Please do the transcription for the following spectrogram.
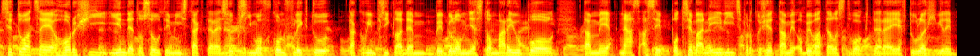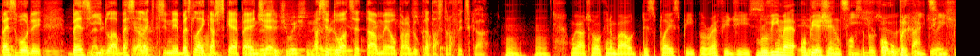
situace je horší jinde. To jsou ty místa, které jsou přímo v konfliktu. Takovým příkladem by bylo město Mariupol. Tam je nás asi potřeba nejvíc, protože tam je obyvatelstvo, které je v tuhle chvíli bez vody, bez jídla, bez elektřiny, bez lékařské péče. A situace tam je opravdu katastrofická. Hmm, hmm. We are talking about displaced people, refugees. Mluvíme o běžencích, o uprchlících.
